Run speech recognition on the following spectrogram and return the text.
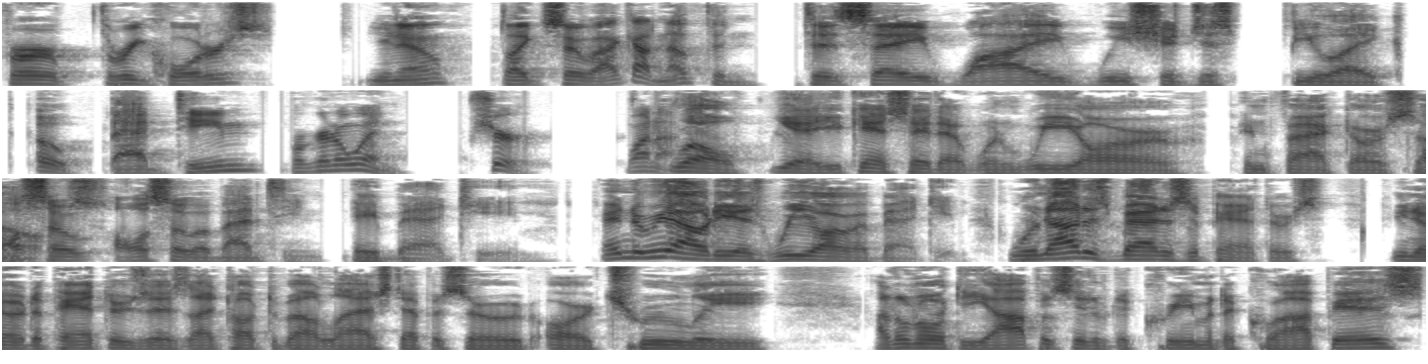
for three quarters, you know? Like, so I got nothing to say why we should just be like, oh, bad team, we're going to win. Sure. Why not? Well, yeah, you can't say that when we are, in fact, ourselves also, also a bad team. a bad team. And the reality is, we are a bad team. We're not as bad as the Panthers. You know, the Panthers, as I talked about last episode, are truly, I don't know what the opposite of the cream of the crop is.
